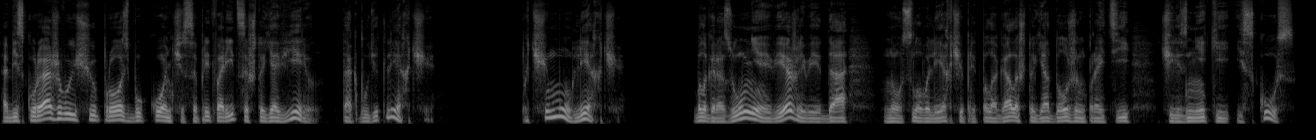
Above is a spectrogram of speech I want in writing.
обескураживающую просьбу Кончиса притвориться, что я верю, так будет легче. Почему легче? Благоразумнее, вежливее, да, но слово «легче» предполагало, что я должен пройти через некий искус.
